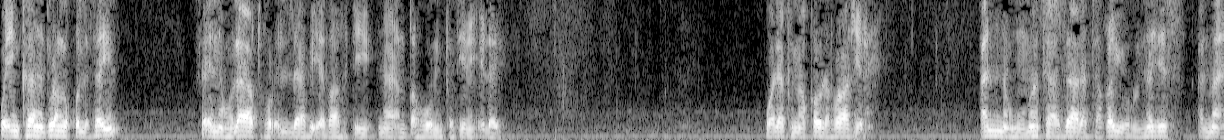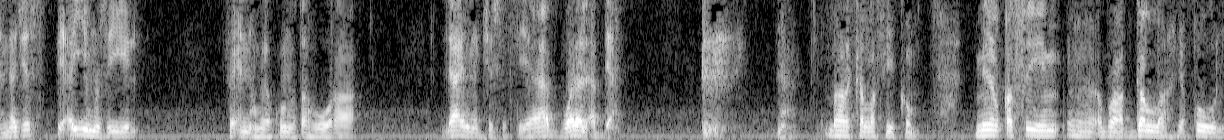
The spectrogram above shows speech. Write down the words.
وإن كان دون القلتين فإنه لا يطهر إلا بإضافة ماء طهور كثير إليه. ولكن القول الراجح أنه متى زال تغير النجس الماء النجس بأي مزيل فإنه يكون طهورا. لا ينجس الثياب ولا الأبدان. نعم. بارك الله فيكم. من القصيم آه، أبو عبد الله يقول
